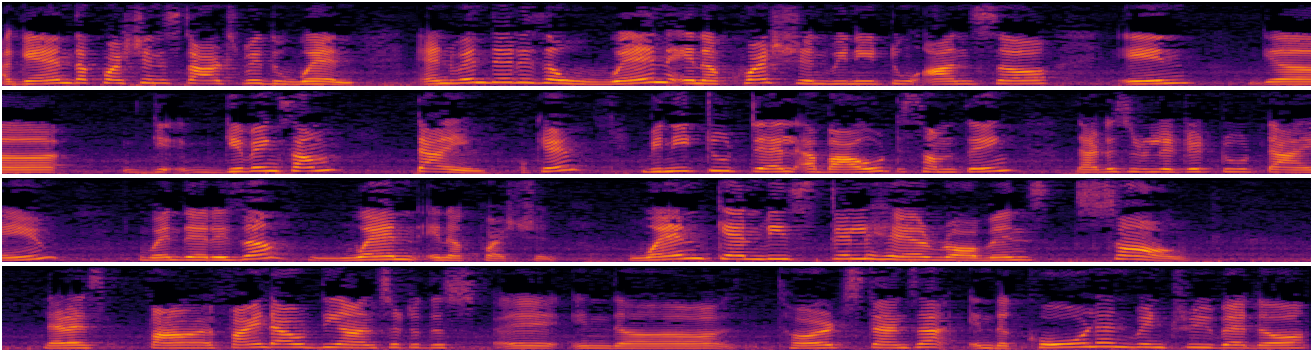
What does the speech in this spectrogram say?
Again the question starts with when. And when there is a when in a question we need to answer in uh, giving some time okay? We need to tell about something that is related to time when there is a when in a question. When can we still hear robin's song? Let us find out the answer to this uh, in the third stanza. In the cold and wintry weather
